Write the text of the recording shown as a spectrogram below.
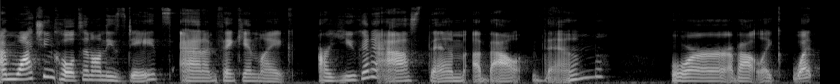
I'm watching Colton on these dates and I'm thinking, like, are you to ask them about them? Or about like what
